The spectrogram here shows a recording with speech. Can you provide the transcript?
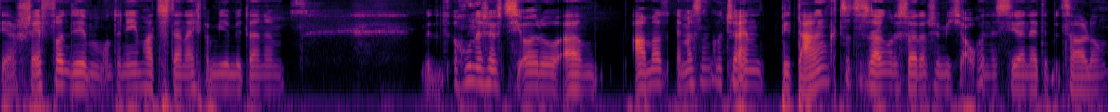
der Chef von dem Unternehmen hat sich dann eigentlich bei mir mit einem mit 150 Euro ähm, Amazon-Gutschein bedankt sozusagen und das war dann für mich auch eine sehr nette Bezahlung.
